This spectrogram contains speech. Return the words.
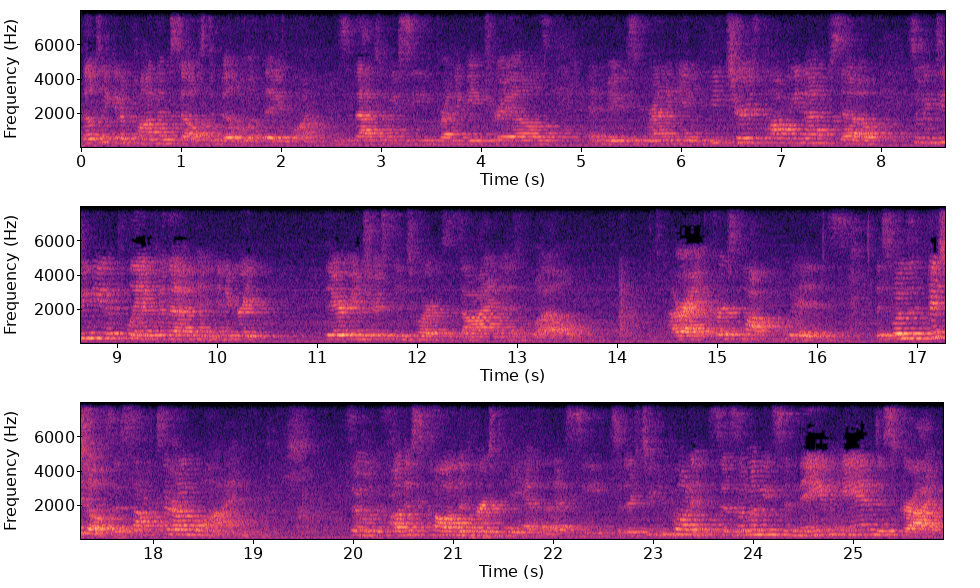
they'll take it upon themselves to build what they want. And so that's when we see renegade trails and maybe some renegade features popping up. So, so we do need a plan for them and integrate their interest into our design as well. All right, first pop quiz. This one's official, so socks are on the line. So I'll just call on the first hand that I see. So there's two components. So someone needs to name and describe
